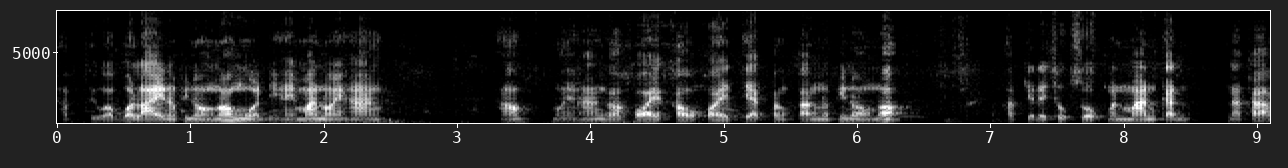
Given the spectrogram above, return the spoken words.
ครับถือว่าบอลายนะพี่น้องเน้องงวดนี่ให้มาหน่อยหางเอาหน่อยหางก็ค่อยเข้าค่อยแตกปังๆนะพี่น้องเนาะครับจะได้โศกๆมันๆกันนะครับ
